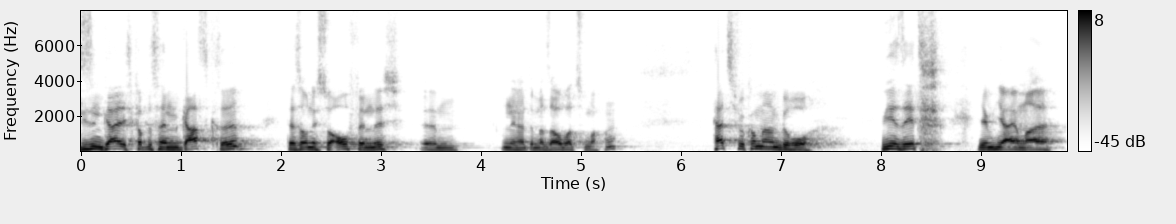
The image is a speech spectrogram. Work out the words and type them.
die sind geil. Ich glaube, das ist ein Gasgrill. Der ist auch nicht so aufwendig, ähm, um den halt immer sauber zu machen. Herzlich willkommen im Büro. Wie ihr seht, wir haben hier einmal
